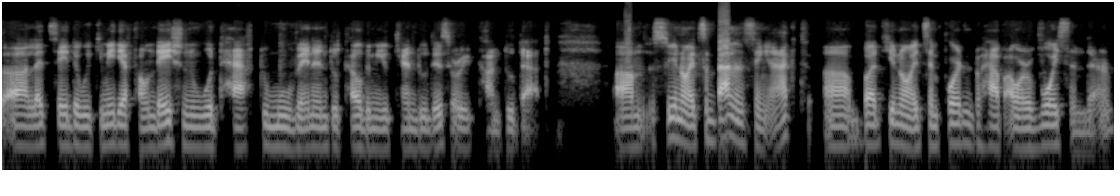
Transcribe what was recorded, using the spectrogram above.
uh, let's say, the Wikimedia Foundation would have to move in and to tell them you can do this or you can't do that. Um, so, you know, it's a balancing act, uh, but, you know, it's important to have our voice in there.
